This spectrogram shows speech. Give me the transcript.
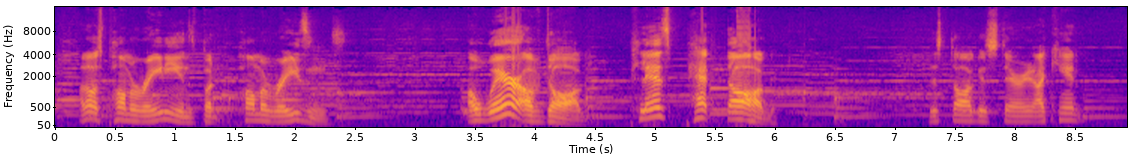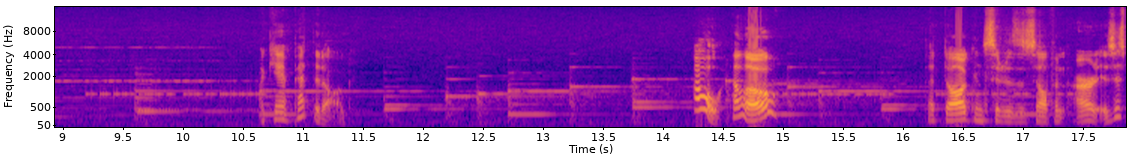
I thought it was Pomeranians, but Pomeranians. Aware of dog. Please pet dog. This dog is staring. I can't... I can't pet the dog. Oh, hello. That dog considers itself an art. Is this...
